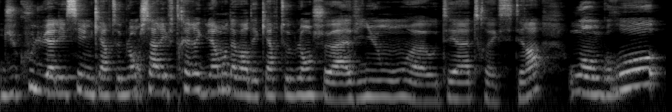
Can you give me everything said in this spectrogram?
du coup lui a laissé une carte blanche. Ça arrive très régulièrement d'avoir des cartes blanches à Avignon, euh, au théâtre, etc. Où en gros,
